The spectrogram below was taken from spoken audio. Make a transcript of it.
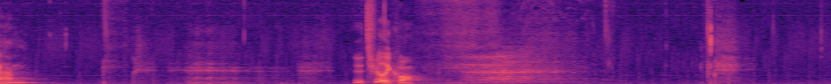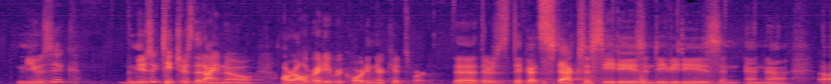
Um, it's really cool. Music the music teachers that I know are already recording their kids' work. The, they've got stacks of CDs and DVDs and, and uh,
